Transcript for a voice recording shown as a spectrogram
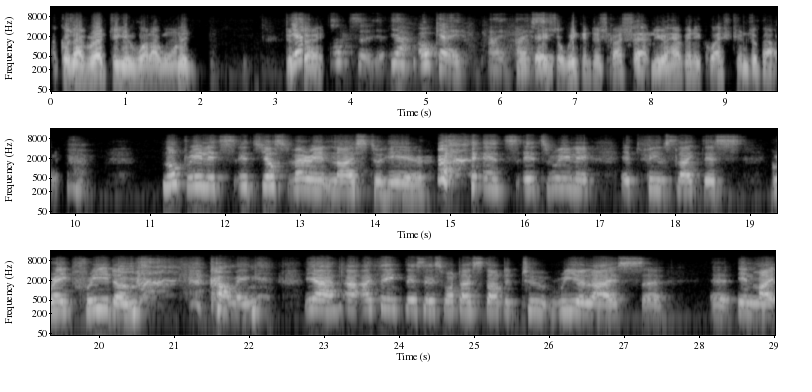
Because I've read to you what I wanted to Yeah. say. That's, uh, yeah, okay. I, I Okay, see. so we can discuss that. Do you have any questions about it? Not really. It's it's just very nice to hear. it's it's really it feels like this great freedom coming. Yeah, I, I think this is what I've started to realize uh, uh, in my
